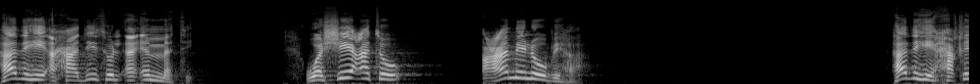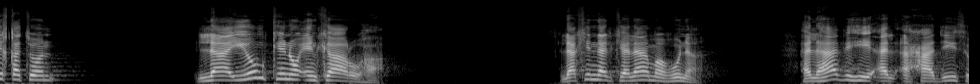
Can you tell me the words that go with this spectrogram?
هذه أحاديث الأئمة. والشيعة عملوا بها. هذه حقيقة لا يمكن إنكارها. لكن الكلام هنا هل هذه الأحاديث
